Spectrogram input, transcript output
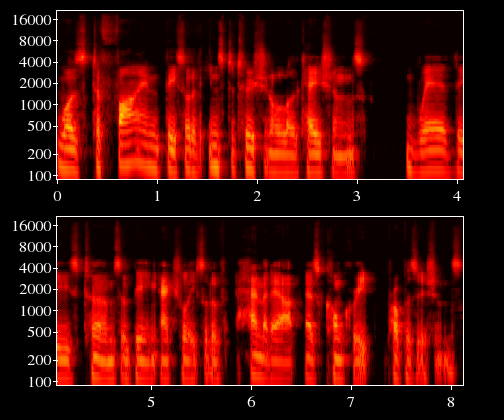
was to find the sort of institutional locations where these terms are being actually sort of hammered out as concrete propositions.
